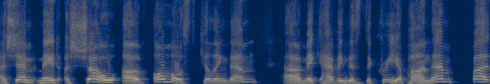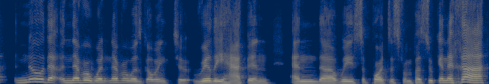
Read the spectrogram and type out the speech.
Hashem made a show of almost killing them, uh, make having this decree upon them, but knew that never would, never was going to really happen. And uh, we support this from Pasuk Necha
